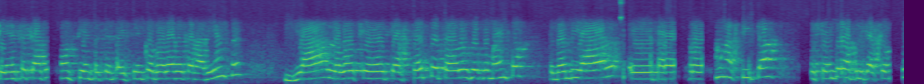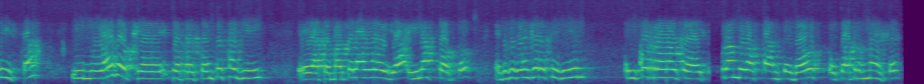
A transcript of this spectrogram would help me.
que en este caso son 165 dólares canadienses. Ya luego que te acepte todos los documentos, te va a enviar eh, para una cita al centro de aplicación vista. Y luego que te presentes allí eh, a tomarte la huella y la foto, entonces tienes que recibir un correo que está durando bastante, dos o cuatro meses,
